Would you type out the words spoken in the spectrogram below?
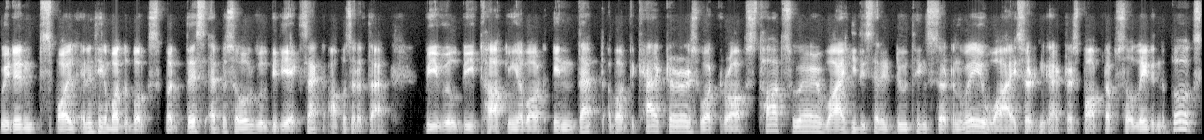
We didn't spoil anything about the books but this episode will be the exact opposite of that. We will be talking about in depth about the characters what rob's thoughts were why he decided to do things certain way why certain characters popped up so late in the books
